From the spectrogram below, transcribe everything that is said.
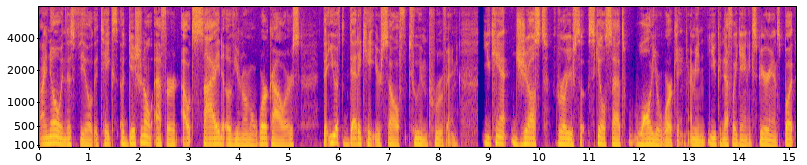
I know in this field it takes additional effort outside of your normal work hours that you have to dedicate yourself to improving. You can't just grow your skill set while you're working. I mean, you can definitely gain experience, but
